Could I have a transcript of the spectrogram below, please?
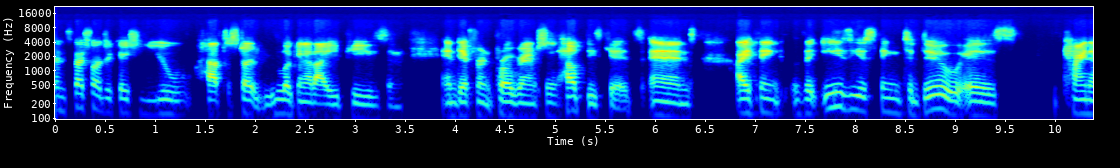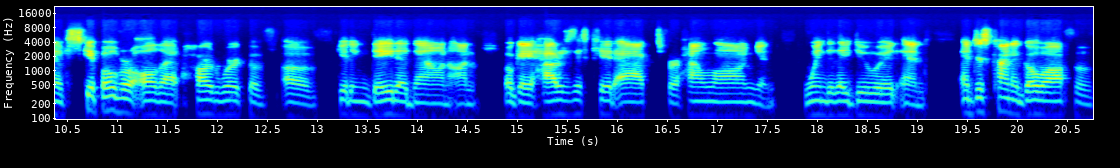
in special education you have to start looking at ieps and and different programs to help these kids. And i think the easiest thing to do is kind of skip over all that hard work of of getting data down on okay how does this kid act for how long and when do they do it and and just kind of go off of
